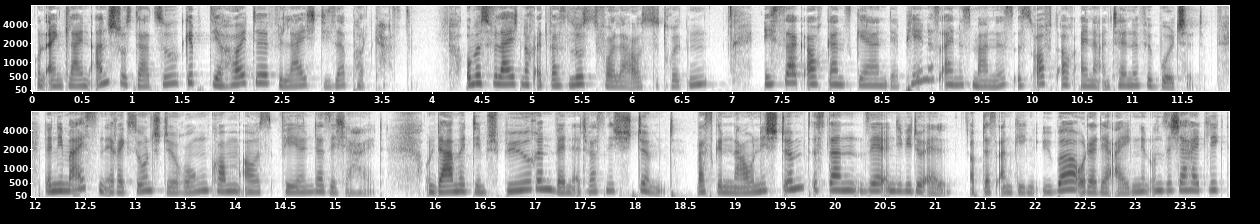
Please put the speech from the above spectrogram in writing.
Und einen kleinen Anschluss dazu gibt dir heute vielleicht dieser Podcast. Um es vielleicht noch etwas lustvoller auszudrücken, ich sag auch ganz gern, der Penis eines Mannes ist oft auch eine Antenne für Bullshit. Denn die meisten Erektionsstörungen kommen aus fehlender Sicherheit und damit dem Spüren, wenn etwas nicht stimmt. Was genau nicht stimmt, ist dann sehr individuell. Ob das am Gegenüber oder der eigenen Unsicherheit liegt,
